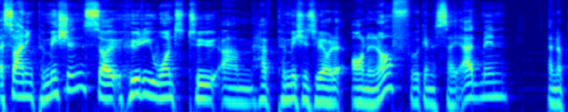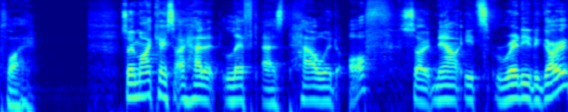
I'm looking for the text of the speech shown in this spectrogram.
assigning permissions. So who do you want to um, have permissions to be able to on and off? We're going to say admin and apply. So in my case, I had it left as powered off. So now it's ready to go.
